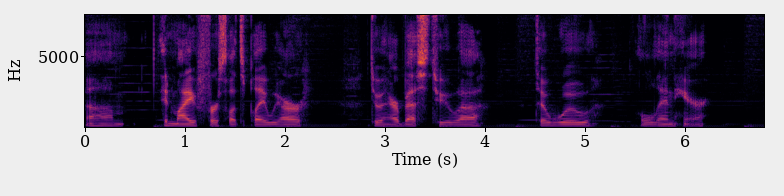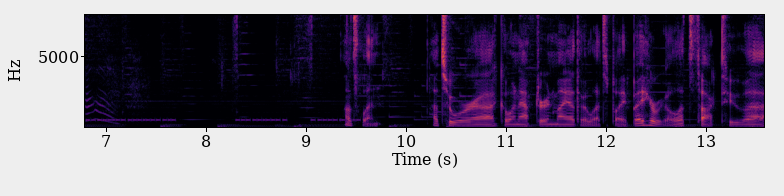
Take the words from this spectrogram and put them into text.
Um, in my first Let's Play, we are doing our best to uh, to woo Lynn here. That's Lynn. That's who we're uh, going after in my other Let's Play. But here we go. Let's talk to uh,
